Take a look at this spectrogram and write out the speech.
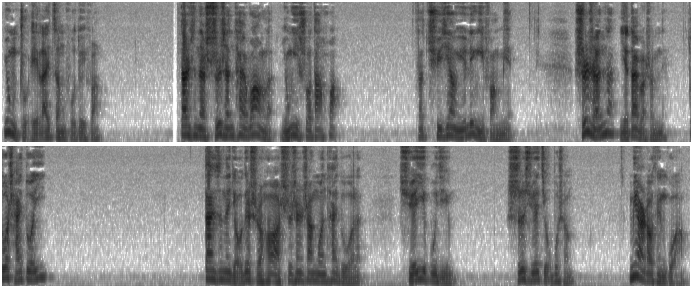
用嘴来征服对方。但是呢，食神太旺了，容易说大话，它趋向于另一方面。食神呢，也代表什么呢？多才多艺。但是呢，有的时候啊，食神伤官太多了，学艺不精，十学九不成，面儿倒挺广，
